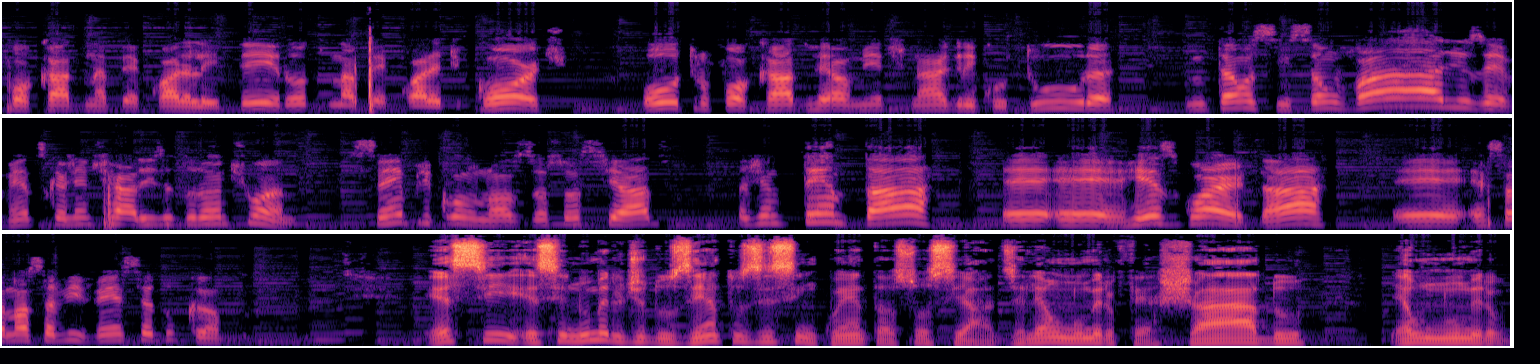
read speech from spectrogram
focado na pecuária leiteira, outro na pecuária de corte, outro focado realmente na agricultura. Então, assim, são vários eventos que a gente realiza durante o ano, sempre com os nossos associados, a gente tentar é, é, resguardar é, essa nossa vivência do campo. Esse, esse número de 250 associados, ele é um número fechado, é um número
